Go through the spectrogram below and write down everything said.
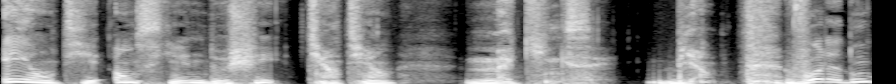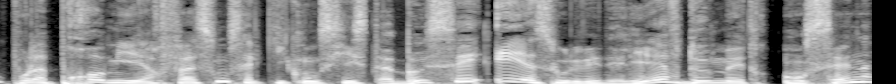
et ancienne de chez Tiens Tiens McKinsey. Bien. Voilà donc pour la première façon, celle qui consiste à bosser et à soulever des lièvres, de mettre en scène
